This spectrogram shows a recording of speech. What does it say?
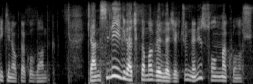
İki nokta kullandık. Kendisiyle ilgili açıklama verilecek cümlenin sonuna konur.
